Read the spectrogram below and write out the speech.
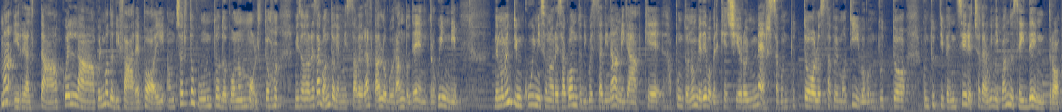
Ma in realtà quella, quel modo di fare poi a un certo punto, dopo non molto, mi sono resa conto che mi stava in realtà logorando dentro, quindi nel momento in cui mi sono resa conto di questa dinamica che appunto non vedevo perché ci ero immersa con tutto lo stato emotivo, con, tutto, con tutti i pensieri, eccetera, quindi quando sei dentro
